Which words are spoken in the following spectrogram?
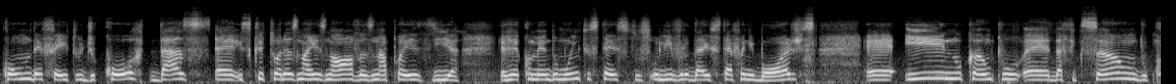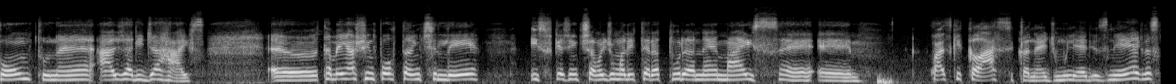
com um defeito de cor das é, escritoras mais novas na poesia. Eu recomendo muitos textos, o livro da Stephanie Borges, é, e no campo é, da ficção, do conto, né, a Jarid Arraes. É, também acho importante ler isso que a gente chama de uma literatura né, mais é, é, quase que clássica, né, de mulheres negras,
